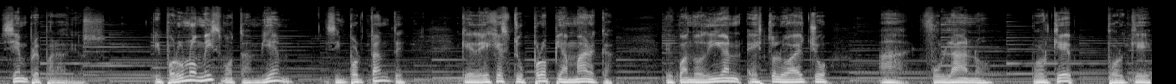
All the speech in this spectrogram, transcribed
siempre para Dios. Y por uno mismo también, es importante que dejes tu propia marca que cuando digan esto lo ha hecho a fulano. ¿Por qué? Porque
